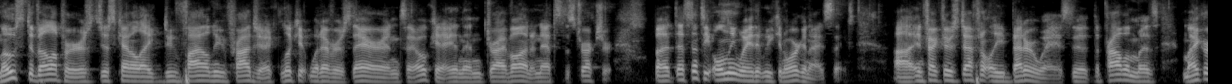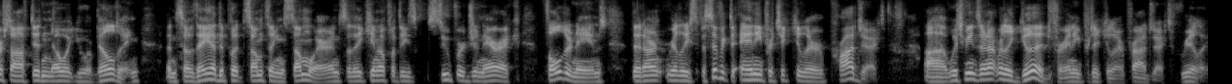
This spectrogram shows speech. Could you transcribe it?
most developers just kind of like do file new project, look at whatever's there and say, okay, and then drive on. And that's the structure. But that's not the only way that we can organize things. Uh, in fact, there's definitely better ways. The, the problem was Microsoft didn't know what you were building. And so they had to put something somewhere. And so they came up with these super generic folder names that aren't really specific to any particular project. Uh, which means they're not really good for any particular project, really.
